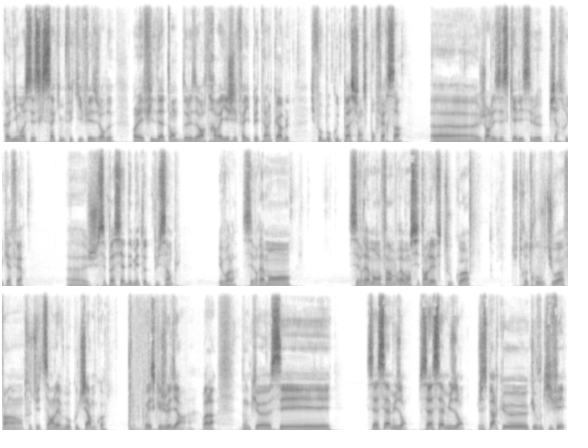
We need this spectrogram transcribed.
Comme dit moi c'est ça qui me fait kiffer ce genre de les files d'attente de les avoir travaillés J'ai failli péter un câble. Il faut beaucoup de patience pour faire ça. Euh, genre les escaliers c'est le pire truc à faire. Euh, Je sais pas s'il y a des méthodes plus simples Mais voilà. C'est vraiment C'est vraiment enfin vraiment si t'enlèves tout quoi Tu te retrouves tu vois Enfin tout de suite ça enlève beaucoup de charme quoi. Vous voyez ce que je veux dire? Voilà. Donc c'est C'est assez amusant C'est assez amusant J'espère que, que vous kiffez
